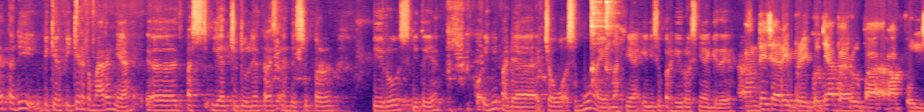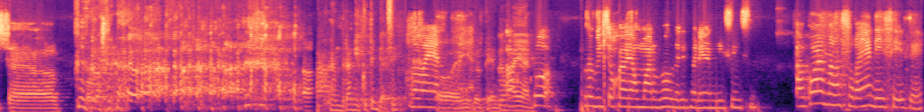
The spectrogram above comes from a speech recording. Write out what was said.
saya tadi pikir-pikir kemarin ya, eh, pas lihat judulnya Crash and the Super Heroes gitu ya. Kok ini pada cowok semua ya mas ya, ini superheroesnya gitu ya. Nanti seri berikutnya baru Pak Rapunzel. Andra ngikutin gak sih? Lumayan. Oh, ngikutin. Lumayan. Aku lebih suka yang Marvel daripada yang DC sih. Aku emang sukanya DC sih.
